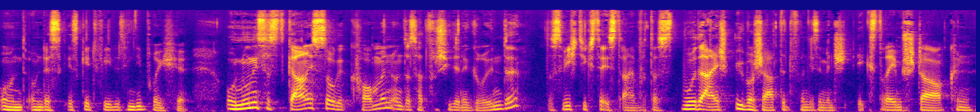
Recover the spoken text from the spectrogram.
und, und es, es geht vieles in die Brüche. Und nun ist es gar nicht so gekommen und das hat verschiedene Gründe. Das Wichtigste ist einfach, das wurde eigentlich überschattet von diesem extrem starken,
